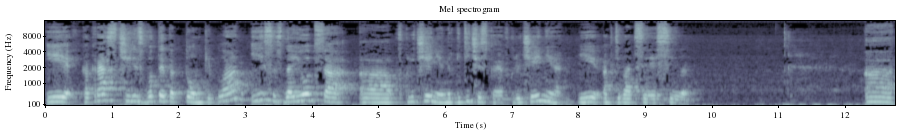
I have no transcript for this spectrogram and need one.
И как раз через вот этот тонкий план и создается э, включение, энергетическое включение и активация силы. А,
